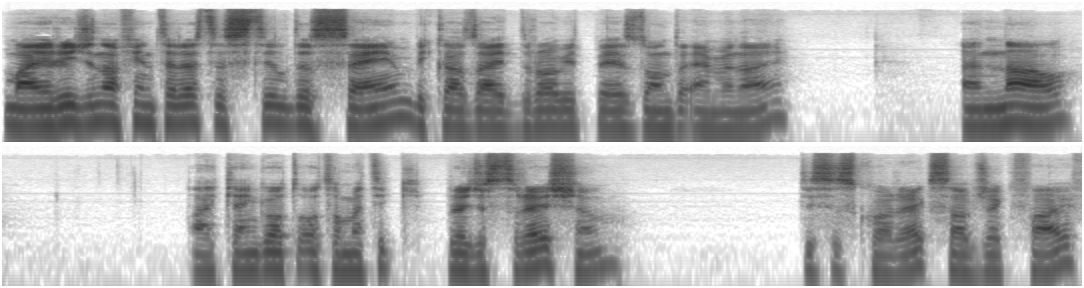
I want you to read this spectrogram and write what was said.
my region of interest is still the same because I draw it based on the MNI And now I can go to automatic registration. This is correct, subject 5.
